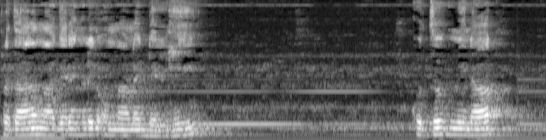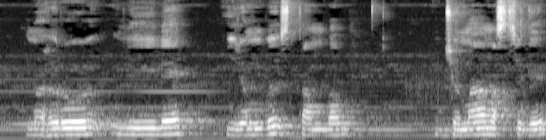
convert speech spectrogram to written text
പ്രധാന നഗരങ്ങളിൽ ഒന്നാണ് ഡൽഹി. കുത്തുബ് മിനാർ മെഹ്റൂലിയിലെ ഇരുമ്പ് സ്തംഭം ജുമാ മസ്ജിദ്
